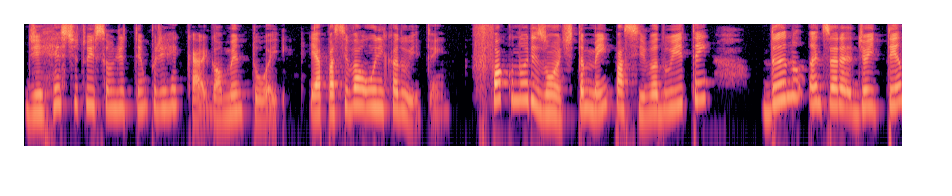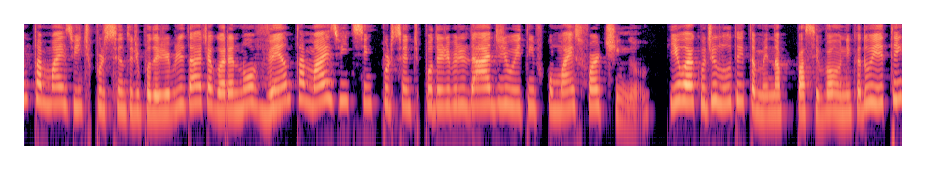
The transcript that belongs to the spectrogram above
de restituição de tempo de recarga. Aumentou aí. É a passiva única do item. Foco no horizonte, também passiva do item. Dano antes era de 80 mais 20% de poder de habilidade, agora é 90 mais 25% de poder de habilidade e o item ficou mais fortinho. E o eco de luta, e também na passiva única do item,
